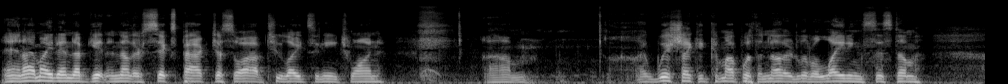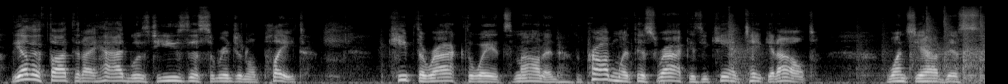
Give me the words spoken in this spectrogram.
And I might end up getting another six pack just so I have two lights in each one. Um, I wish I could come up with another little lighting system. The other thought that I had was to use this original plate. Keep the rack the way it's mounted. The problem with this rack is you can't take it out once you have this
